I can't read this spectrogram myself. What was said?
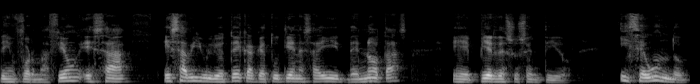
de información, esa, biblioteca que tú tienes ahí de notas, eh, pierde su sentido. Y segundo,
